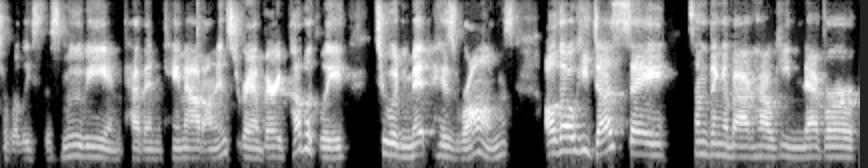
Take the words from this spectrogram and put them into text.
to release this movie. And kevin came out on instagram very publicly to admit his wrongs. Although he does say something about how he never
